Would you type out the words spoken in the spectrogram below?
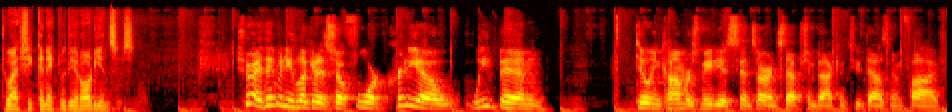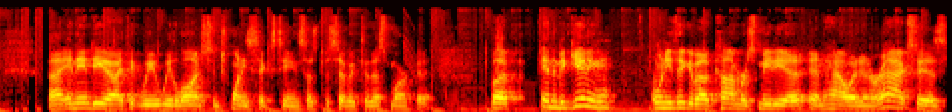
to actually connect with their audiences? Sure. I think when you look at it, so for Criteo, we've been doing commerce media since our inception back in 2005. Uh, in India, I think we, we launched in 2016, so specific to this market. But in the beginning, when you think about commerce media and how it interacts, is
